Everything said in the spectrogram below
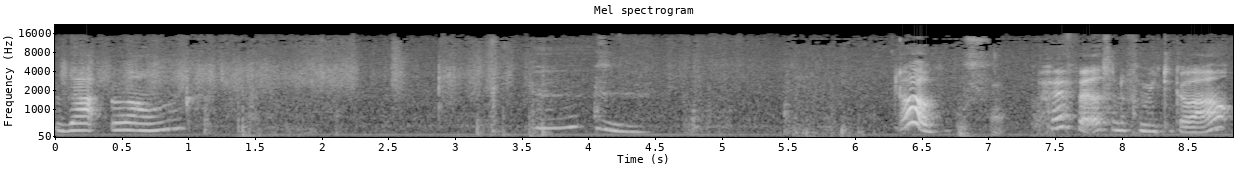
that long. Ooh. Oh, perfect. That's enough for me to go out.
